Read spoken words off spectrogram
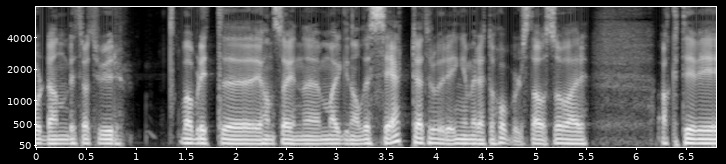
hvordan litteratur var blitt uh, i hans øyne marginalisert. Jeg tror Inger Merete Hobbelstad også var aktiv i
